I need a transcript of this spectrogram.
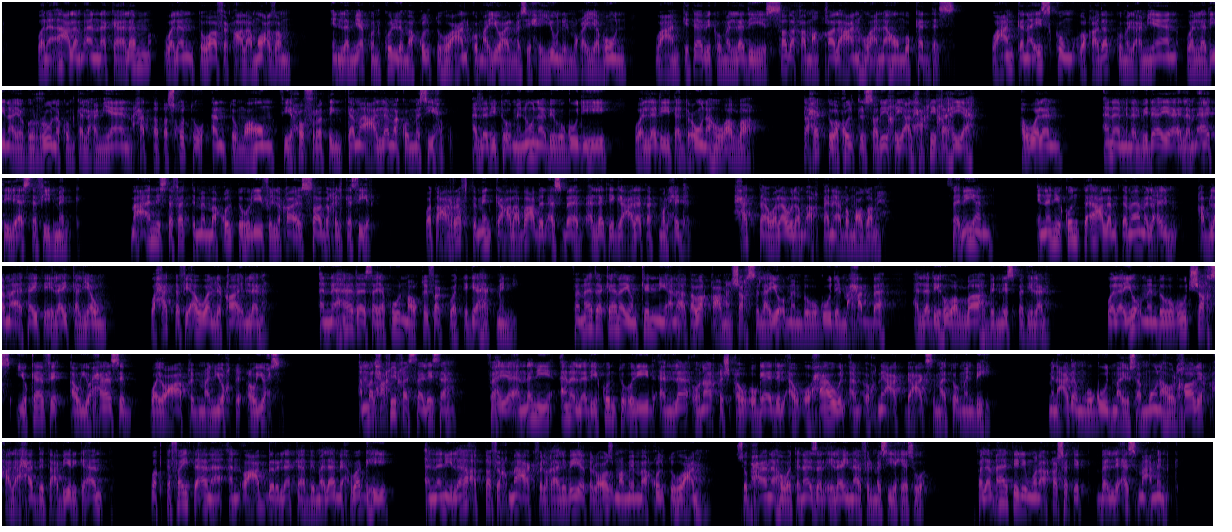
وأنا أعلم أنك لم ولن توافق على معظم إن لم يكن كل ما قلته عنكم أيها المسيحيون المغيبون وعن كتابكم الذي صدق من قال عنه أنه مكدس. وعن كنائسكم وقادتكم العميان والذين يجرونكم كالعميان حتى تسقطوا أنتم وهم في حفرة كما علمكم مسيحكم الذي تؤمنون بوجوده والذي تدعونه الله. ضحكت وقلت لصديقي الحقيقة هي اولا أنا من البداية لم آتي لأستفيد منك مع أني استفدت مما قلته لي في اللقاء السابق الكثير. وتعرفت منك على بعض الأسباب التي جعلتك ملحدا حتى ولو لم أقتنع بمعظمها. ثانيا إنني كنت أعلم تمام العلم قبلما أتيت إليك اليوم وحتى في أول لقاء لنا أن هذا سيكون موقفك واتجاهك مني. فماذا كان يمكنني أن أتوقع من شخص لا يؤمن بوجود المحبة الذي هو الله بالنسبة لنا؟ ولا يؤمن بوجود شخص يكافئ أو يحاسب ويعاقب من يخطئ أو يحسن. أما الحقيقة الثالثة فهي أنني أنا الذي كنت أريد أن لا أناقش أو أجادل أو أحاول أن أقنعك بعكس ما تؤمن به. من عدم وجود ما يسمونه الخالق على حد تعبيرك أنت واكتفيت أنا أن أعبر لك بملامح وجهي أنني لا أتفق معك في الغالبية العظمى مما قلته عنه. سبحانه وتنازل إلينا في المسيح يسوع. فلم اتي لمناقشتك بل لأسمع منك.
